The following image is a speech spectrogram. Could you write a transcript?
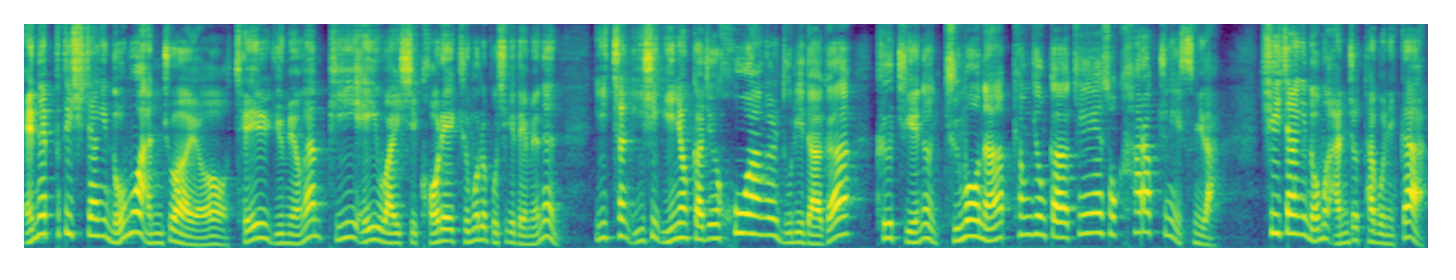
NFT 시장이 너무 안 좋아요. 제일 유명한 BAYC 거래 규모를 보시게 되면은 2022년까지 호황을 누리다가 그 뒤에는 규모나 평균가가 계속 하락 중에 있습니다. 시장이 너무 안 좋다 보니까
